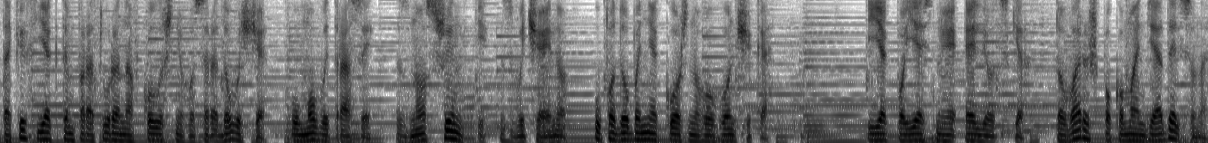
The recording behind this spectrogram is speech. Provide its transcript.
таких як температура навколишнього середовища, умови траси, знос шин і, звичайно, уподобання кожного гонщика. Як пояснює Еліот Скер, товариш по команді Адельсона,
